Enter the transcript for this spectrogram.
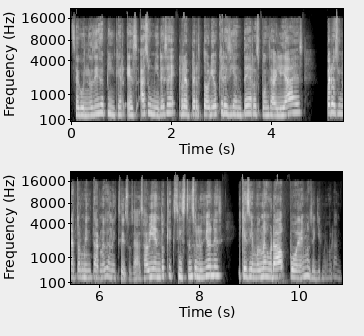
según nos dice Pinker, es asumir ese repertorio creciente de responsabilidades, pero sin atormentarnos en exceso, o sea, sabiendo que existen soluciones y que si hemos mejorado, podemos seguir mejorando.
